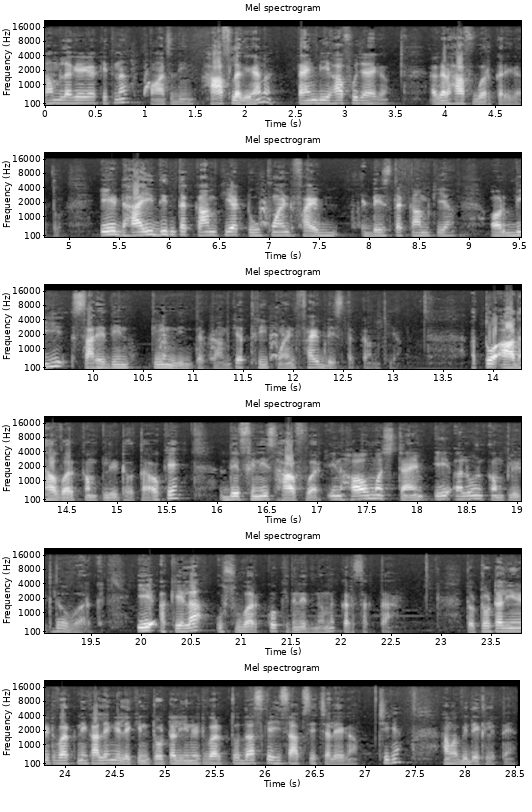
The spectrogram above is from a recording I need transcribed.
कम लगेगा कितना? पाँच दिन। हाफ़ लगेगा ना? टाइम भी हाफ़ हो जाएगा। अगर हाफ़ वर्क करेगा तो। ए ढाई दिन तक काम किया टू पॉइंट फाइव डेज़ तक काम किया और बी साढ़े दिन, तीन दिन तक काम किया थ्री पॉइंट फाइव डेज़ तक काम किया। तो आधा वर्क कंप्लीट होता है okay they finish half work in how much time A alone complete the work A अकेला उस वर्क को कितने दिनों में कर सकता है? तो टोटल यूनिट वर्क निकालेंगे, लेकिन टोटल यूनिट वर्क तो 10 के हिसाब से चलेगा। ठीक है? हम अभी देख लेते हैं।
